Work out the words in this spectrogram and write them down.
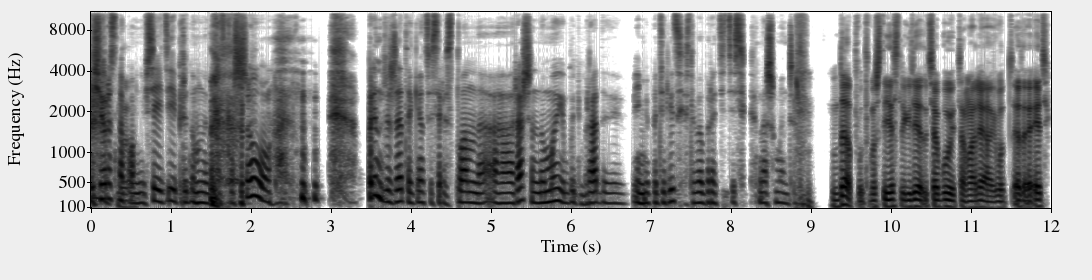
Еще раз напомню, все идеи, придуманные в подкаст-шоу, принадлежат агентству сервис-план Russian, но мы будем рады ими поделиться, если вы обратитесь к нашим менеджерам. Да, потому что если где у тебя будет там а вот это, эти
